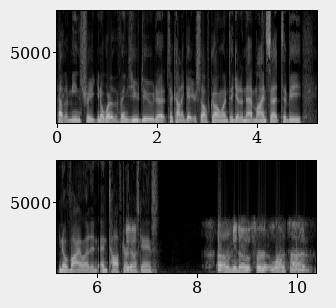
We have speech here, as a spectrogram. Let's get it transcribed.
have a mean streak. You know, what are the things you do to to kind of get yourself going, to get in that mindset to be you know violent and, and tough during Yeah. those games? Um, you know, for a long time,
